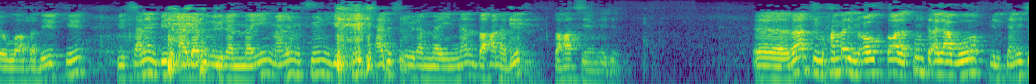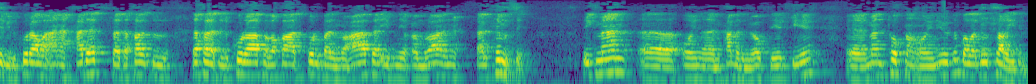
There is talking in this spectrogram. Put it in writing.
övlada deyir ki, biz sənin bir ədəbi öyrənməyin mənim üçün 70 hədis öyrənməyindən daha nədir? Daha sevimlidir. Və həmçin Muhammed ibn Avf qalə, Kunt ələbu fil-kənisə bil-kura və ənə hədət fədəxaltu dəxələt il-kura fəvəqat qurbəl müafə ibn Umran əl-Himsi. İlk mən, ə, oyun, Muhammed ibn Avf deyir ki, e, mən topla oynayırdım, balaca uşaq idim.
